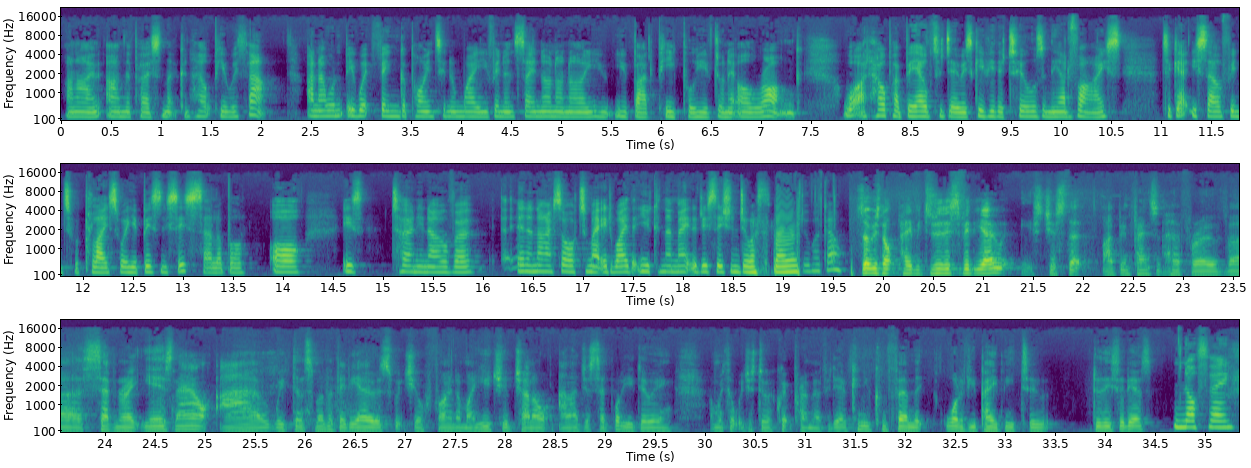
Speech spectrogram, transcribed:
And I, I'm the person that can help you with that and I wouldn't be finger pointing and waving and saying, no, no, no, you, you bad people, you've done it all wrong. What I'd hope I'd be able to do is give you the tools and the advice to get yourself into a place where your business is sellable or is turning over in a nice automated way that you can then make the decision do I stay or do I go? Zoe's not paid me to do this video. It's just that I've been friends with her for over seven or eight years now. Uh, we've done some other videos which you'll find on my YouTube channel. And I just said, What are you doing? And we thought we'd just do a quick promo video. Can you confirm that what have you paid me to do these videos? Nothing.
